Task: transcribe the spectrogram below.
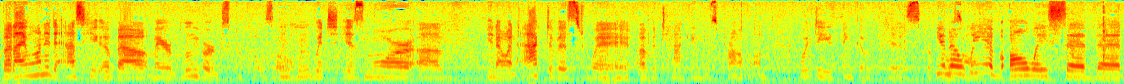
But I wanted to ask you about Mayor Bloomberg's proposal, Mm-hmm. which is more of, you know, an activist way of attacking this problem. What do you think of his proposal? You know, we have always said that,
